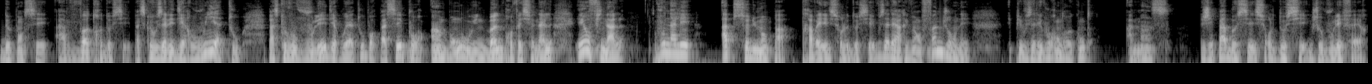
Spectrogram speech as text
de penser à votre dossier. Parce que vous allez dire oui à tout. Parce que vous voulez dire oui à tout pour passer pour un bon ou une bonne professionnelle. Et au final, vous n'allez absolument pas travailler sur le dossier. Vous allez arriver en fin de journée et puis vous allez vous rendre compte, ah mince, j'ai pas bossé sur le dossier que je voulais faire.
